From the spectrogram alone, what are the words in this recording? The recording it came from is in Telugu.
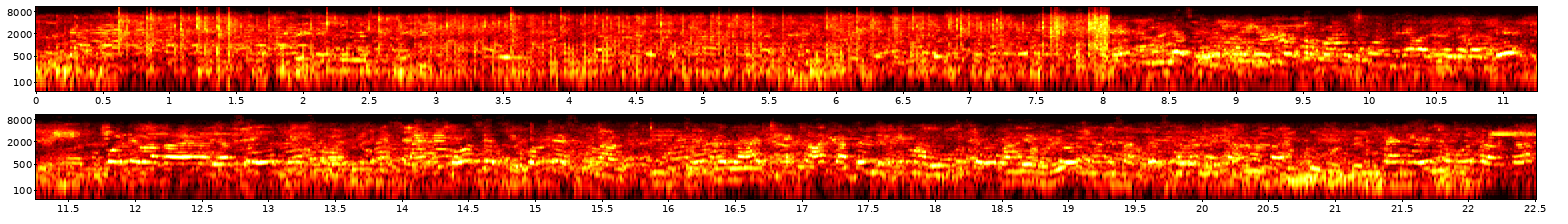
Thank. Light of. ఇట్లా రండి, ఇట్లా రండి. తమ్ముడు తమ్ముడు ఇట్లా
